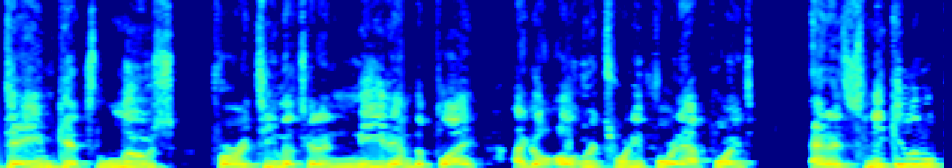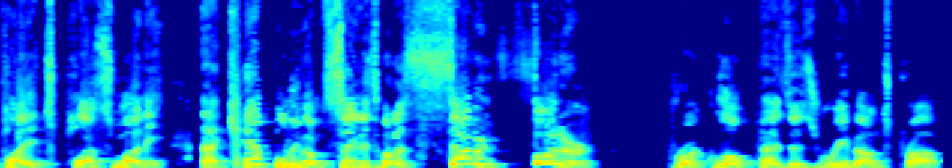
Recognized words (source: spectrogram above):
Dame gets loose for a team that's going to need him to play. I go over 24 and a half points. And a sneaky little play, it's plus money. And I can't believe I'm saying it's about a seven footer. Brook Lopez's rebounds prop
